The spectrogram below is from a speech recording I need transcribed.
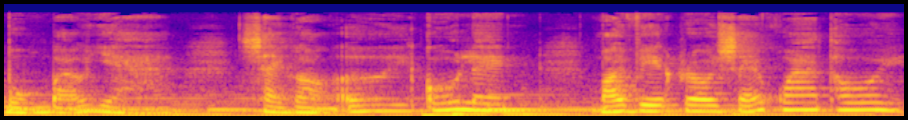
Bụng bảo dạ, Sài Gòn ơi, cố lên, mọi việc rồi sẽ qua thôi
